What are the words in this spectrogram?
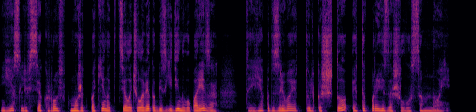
Если вся кровь может покинуть тело человека без единого пореза, и я подозреваю только, что это произошло со мной.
